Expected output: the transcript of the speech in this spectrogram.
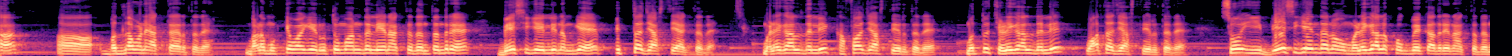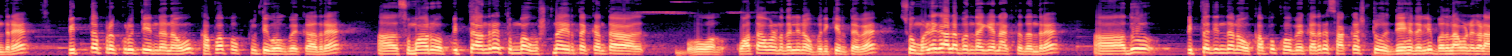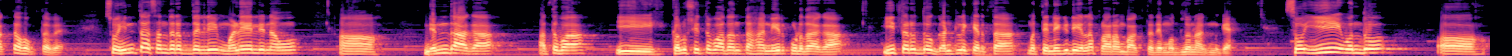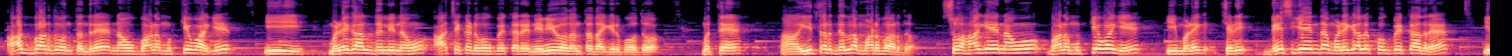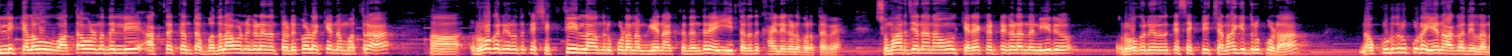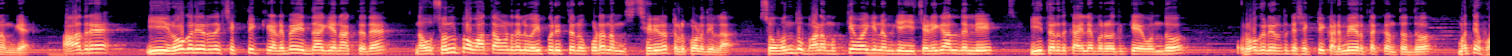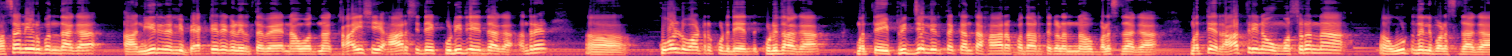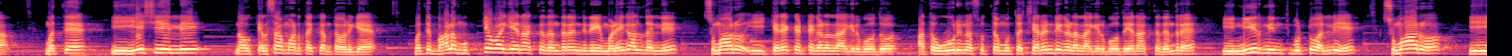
ಬದಲಾವಣೆ ಆಗ್ತಾ ಇರ್ತದೆ. ಬಹಳ ಮುಖ್ಯವಾಗಿ ಋತುಮಾನದಲ್ಲಿ ಏನಾಗ್ತದೆ ಅಂತಂದರೆ ಬೇಸಿಗೆಯಲ್ಲಿ ನಮಗೆ ಪಿತ್ತ ಜಾಸ್ತಿ ಆಗ್ತದೆ. ಮಳೆಗಾಲದಲ್ಲಿ ಕಫ ಜಾಸ್ತಿ ಇರ್ತದೆ ಮತ್ತು ಚಳಿಗಾಲದಲ್ಲಿ ವಾತ ಜಾಸ್ತಿ ಇರ್ತದೆ. ಸೊ ಈ ಬೇಸಿಗೆಯಿಂದ ನಾವು ಮಳೆಗಾಲಕ್ಕೆ ಹೋಗ್ಬೇಕಾದ್ರೆ ಏನಾಗ್ತದೆ ಅಂದರೆ ಪಿತ್ತ ಪ್ರಕೃತಿಯಿಂದ ನಾವು ಕಪ ಪ್ರಕೃತಿಗೆ ಹೋಗ್ಬೇಕಾದ್ರೆ ಸುಮಾರು ಪಿತ್ತ ಅಂದರೆ ತುಂಬ ಉಷ್ಣ ಇರತಕ್ಕಂಥ ವಾತಾವರಣದಲ್ಲಿ ನಾವು ಬದುಕಿರ್ತೇವೆ. ಸೊ ಮಳೆಗಾಲ ಬಂದಾಗ ಏನಾಗ್ತದೆ ಅಂದರೆ ಅದು ಪಿತ್ತದಿಂದ ನಾವು ಕಪಕ್ಕೆ ಹೋಗ್ಬೇಕಾದ್ರೆ ಸಾಕಷ್ಟು ದೇಹದಲ್ಲಿ ಬದಲಾವಣೆಗಳಾಗ್ತಾ ಹೋಗ್ತವೆ. ಸೊ ಇಂಥ ಸಂದರ್ಭದಲ್ಲಿ ಮಳೆಯಲ್ಲಿ ನಾವು ನೆಂದಾಗ ಅಥವಾ ಈ ಕಲುಷಿತವಾದಂತಹ ನೀರು ಕುಡಿದಾಗ ಈ ಥರದ್ದು ಗಂಟ್ಲು ಕೆರೆತ ಮತ್ತು ನೆಗಡಿ ಎಲ್ಲ ಪ್ರಾರಂಭ ಆಗ್ತದೆ ಮೊದಲು ನಮಗೆ. ಸೊ ಈ ಒಂದು ಆಗಬಾರ್ದು ಅಂತಂದರೆ ನಾವು ಭಾಳ ಮುಖ್ಯವಾಗಿ ಈ ಮಳೆಗಾಲದಲ್ಲಿ ನಾವು ಆಚೆ ಕಡೆ ಹೋಗ್ಬೇಕಾದ್ರೆ ನೆನೆಯೋದಂಥದ್ದಾಗಿರ್ಬೋದು ಮತ್ತು ಈ ಥರದ್ದೆಲ್ಲ ಮಾಡಬಾರ್ದು. ಸೊ ಹಾಗೆ ನಾವು ಭಾಳ ಮುಖ್ಯವಾಗಿ ಈ ಮಳೆ, ಚಳಿ, ಬೇಸಿಗೆಯಿಂದ ಮಳೆಗಾಲಕ್ಕೆ ಹೋಗಬೇಕಾದ್ರೆ ಇಲ್ಲಿ ಕೆಲವು ವಾತಾವರಣದಲ್ಲಿ ಆಗ್ತಕ್ಕಂಥ ಬದಲಾವಣೆಗಳನ್ನು ತಡ್ಕೊಳ್ಳೋಕ್ಕೆ ನಮ್ಮ ಹತ್ರ ರೋಗ ನಿರೋಧಕ ಶಕ್ತಿ ಇಲ್ಲ ಅಂದರೂ ಕೂಡ ನಮ್ಗೆ ಏನಾಗ್ತದೆ ಅಂದರೆ ಈ ಥರದ ಕಾಯಿಲೆಗಳು ಬರ್ತವೆ. ಸುಮಾರು ಜನ ನಾವು ಕೆರೆ ಕಟ್ಟೆಗಳನ್ನು ನೀರು, ರೋಗ ನಿರೋಧಕ ಶಕ್ತಿ ಚೆನ್ನಾಗಿದ್ರೂ ಕೂಡ ನಾವು ಕುಡಿದ್ರೂ ಕೂಡ ಏನೂ ಆಗೋದಿಲ್ಲ ನಮಗೆ. ಆದರೆ ಈ ರೋಗ ನಿರೋಧಕ ಶಕ್ತಿ ಕಡಿಮೆ ಇದ್ದಾಗ ಏನಾಗ್ತದೆ, ನಾವು ಸ್ವಲ್ಪ ವಾತಾವರಣದಲ್ಲಿ ವೈಪರೀತ್ಯನೂ ಕೂಡ ನಮ್ಮ ಶರೀರ ತಡ್ಕೊಳ್ಳೋದಿಲ್ಲ. ಸೊ ಒಂದು ಭಾಳ ಮುಖ್ಯವಾಗಿ ನಮಗೆ ಈ ಚಳಿಗಾಲದಲ್ಲಿ ಈ ಥರದ ಕಾಯಿಲೆ ಬರೋದಕ್ಕೆ ಒಂದು ರೋಗ ನಿರೋಧಕ ಶಕ್ತಿ ಕಡಿಮೆ ಇರತಕ್ಕಂಥದ್ದು, ಮತ್ತು ಹೊಸ ನೀರು ಬಂದಾಗ ಆ ನೀರಿನಲ್ಲಿ ಬ್ಯಾಕ್ಟೀರಿಯಾಗಳಿರ್ತವೆ ನಾವು ಅದನ್ನ ಕಾಯಿಸಿ ಆರಿಸಿದೆ, ಕುಡಿದೇ ಇದ್ದಾಗ, ಅಂದರೆ ಕೋಲ್ಡ್ ವಾಟರ್ ಕುಡಿದೆ ಕುಡಿದಾಗ, ಮತ್ತು ಈ ಫ್ರಿಜ್ಜಲ್ಲಿ ಇರ್ತಕ್ಕಂಥ ಆಹಾರ ಪದಾರ್ಥಗಳನ್ನು ನಾವು ಬಳಸಿದಾಗ, ಮತ್ತು ರಾತ್ರಿ ನಾವು ಮೊಸರನ್ನು ಊಟದಲ್ಲಿ ಬಳಸಿದಾಗ, ಮತ್ತು ಈ ಎ ನಾವು ಕೆಲಸ ಮಾಡ್ತಕ್ಕಂಥವ್ರಿಗೆ ಮತ್ತು ಬಹಳ ಮುಖ್ಯವಾಗಿ ಏನಾಗ್ತದೆ ಅಂದರೆ ಈ ಮಳೆಗಾಲದಲ್ಲಿ ಸುಮಾರು ಈ ಕೆರೆ ಕಟ್ಟೆಗಳಲ್ಲಾಗಿರ್ಬೋದು ಅಥವಾ ಊರಿನ ಸುತ್ತಮುತ್ತ ಚರಂಡಿಗಳಲ್ಲಾಗಿರ್ಬೋದು ಏನಾಗ್ತದೆ ಅಂದರೆ ಈ ನೀರು ನಿಂತುಬಿಟ್ಟು ಅಲ್ಲಿ ಸುಮಾರು ಈ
